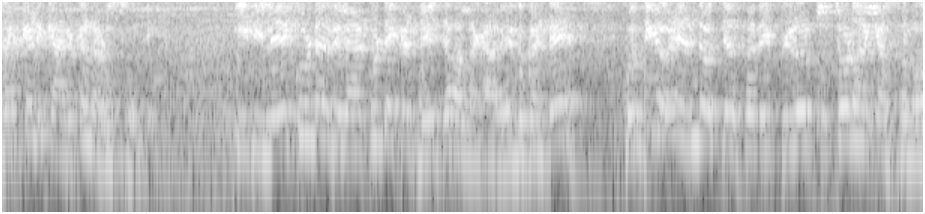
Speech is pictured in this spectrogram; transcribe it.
చక్కటి కార్యక్రమం నడుస్తుంది. ఇది లేకుండా అది లేకుండా ఇక్కడ చేసేవాళ్ళ కాదు. ఎందుకంటే కొద్దిగా ఎండ వచ్చేస్తుంది పిల్లలు కూర్చోవడానికి కష్టము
